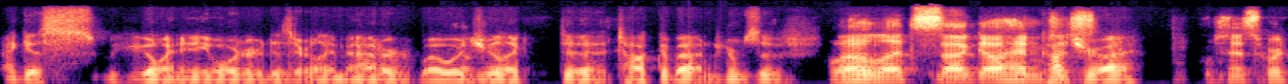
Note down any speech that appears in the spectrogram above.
I guess we could go in any order. It Does it really matter? What would you like to talk about in terms of Well, let's uh, go ahead and caught just, your eye? since we're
